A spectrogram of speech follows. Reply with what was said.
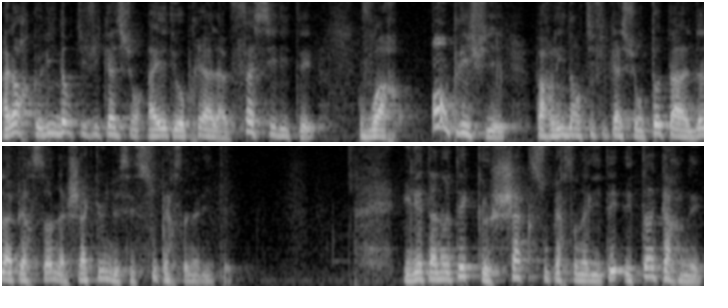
alors que l'identification a été au préalable facilitée, voire amplifiée par l'identification totale de la personne à chacune de ses sous-personnalités. Il est à noter que chaque sous-personnalité est incarnée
